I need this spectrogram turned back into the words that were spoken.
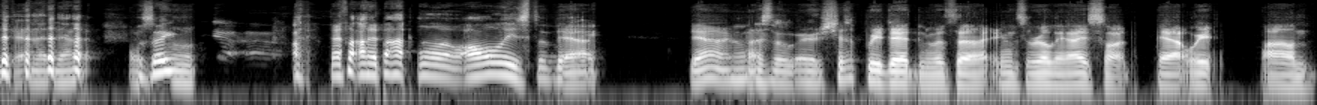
I was like, always the Yeah. Yeah, that's the worst. trip we did was a it was a really nice one. Yeah, we um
